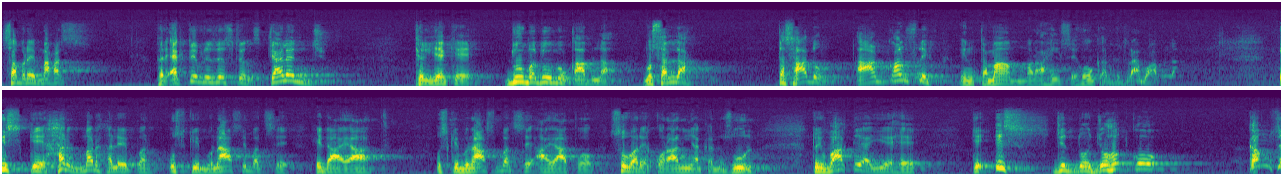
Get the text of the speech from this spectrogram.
صبر محض، پھر ایکٹیو ریزسٹنس چیلنج پھر یہ کہ دو بدو مقابلہ، مسلح، تصادم آرم کانفلکٹ ان تمام مراحل سے ہو کر گزرا معاملہ۔ اس کے ہر مرحلے پر اس کی مناسبت سے ہدایات، اس کی مناسبت سے آیات و سور قرآنیہ کا نزول۔ تو واقعہ یہ ہے کہ اس جد و جہد کو کم سے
